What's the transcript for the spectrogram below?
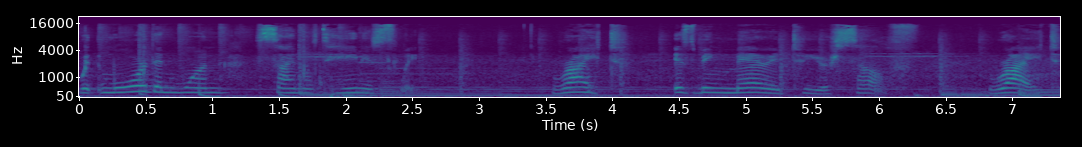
with more than one simultaneously. Right is being married to yourself. Right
